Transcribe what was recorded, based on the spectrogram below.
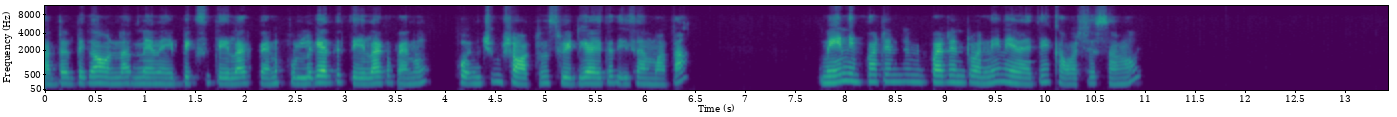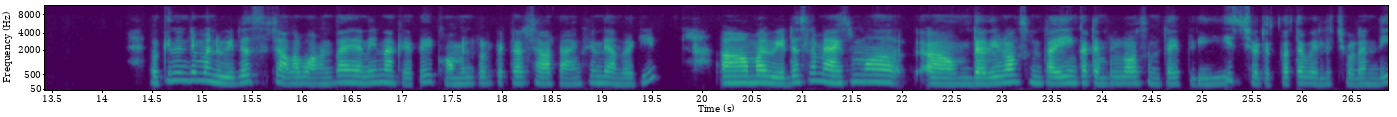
అడ్డడ్డిగా ఉన్నారు. నేను ఏ పిక్స్ తీయలేకపోయాను. ఫుల్‌గా అయితే తీయలేకపోయాను. కొంచెం షార్ట్ అండ్ స్వీట్‌గా అయితే తీశానన్నమాట. మెయిన్ ఇంపార్టెంట్ ఇంపార్టెంట్ అన్నీ నేనైతే కవర్ చేస్తాను ఓకేనండి. మన వీడియోస్ చాలా బాగుంటాయని నాకైతే కామెంట్ కూడా పెట్టారు. చాలా థ్యాంక్స్ అండి అందరికీ మన వీడియోస్‌లో మ్యాక్సిమం డైలీ వ్లాగ్స్ ఉంటాయి. ఇంకా టెంపుల్ వ్లాగ్స్ ఉంటాయి. ప్లీజ్ చూడకపోతే వెళ్ళి చూడండి.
